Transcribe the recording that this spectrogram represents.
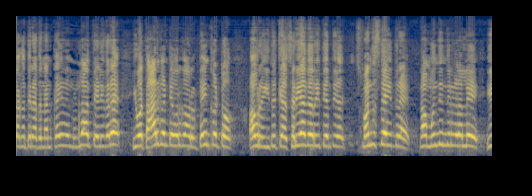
ತಗೊಂತೀರಿ ಅದು ನನ್ನ ಕೈಯಲ್ಲಿ ಇಲ್ಲ ಅಂತ ಹೇಳಿದರೆ ಇವತ್ತು ಆರು ಗಂಟೆವರೆಗೂ ಅವ್ರಿಗೆ ಟೈಮ್ ಕೊಟ್ಟು ಅವರು ಇದಕ್ಕೆ ಸರಿಯಾದ ರೀತಿಯಂತೆ ಸ್ಪಂದಿಸದೇ ಇದ್ರೆ ನಾವು ಮುಂದಿನ ದಿನಗಳಲ್ಲಿ ಈ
